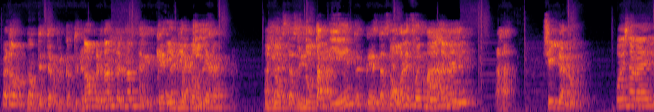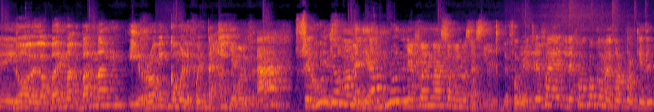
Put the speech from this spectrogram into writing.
Perdón, no te interrumpí, continúa. No, perdón, perdón. ¿Qué En taquilla? Taquilla. Ah, No, no tan bien. ¿Qué estás- No, le fue mal. Ajá. Sí, ganó. Poison Ivy. eh, No, Batman, Batman y Robin, ¿cómo le fue en taquilla? ¿Cómo le fue? Ah, Según en yo, momento, le fue más o menos así. Le fue bien. Le fue, le fue un poco mejor porque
